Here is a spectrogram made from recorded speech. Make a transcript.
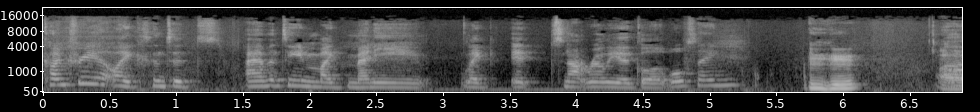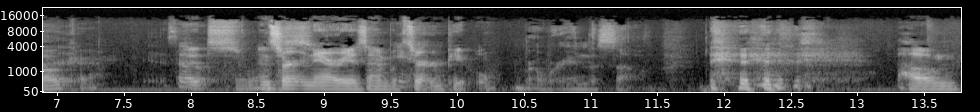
country, like since it's I haven't seen like many like it's not really a global thing. Mm-hmm. Oh, Uh, okay. So it's in certain areas and with Yeah. certain people. Bro, we're in the south. um,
